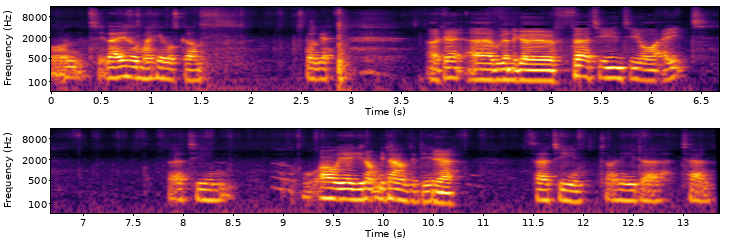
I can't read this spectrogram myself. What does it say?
One, two. That is all my heals gone. Bugger. Okay, uh, we're going to go 13 to your 8. 13. Oh yeah, you knocked me down, did you? Yeah. 13. So I need uh, 10.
